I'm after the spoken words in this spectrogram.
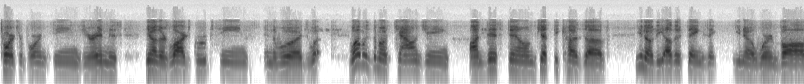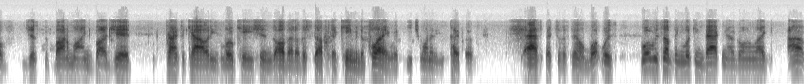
torture porn scenes. You're in this, you know, there's large group scenes in the woods. What what was the most challenging on this film, just because of, you know, the other things that you know were involved, just the bottom line budget, practicalities, locations, all that other stuff that came into play with each one of these type of aspects of the film. What was what was something looking back now, going like, I,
